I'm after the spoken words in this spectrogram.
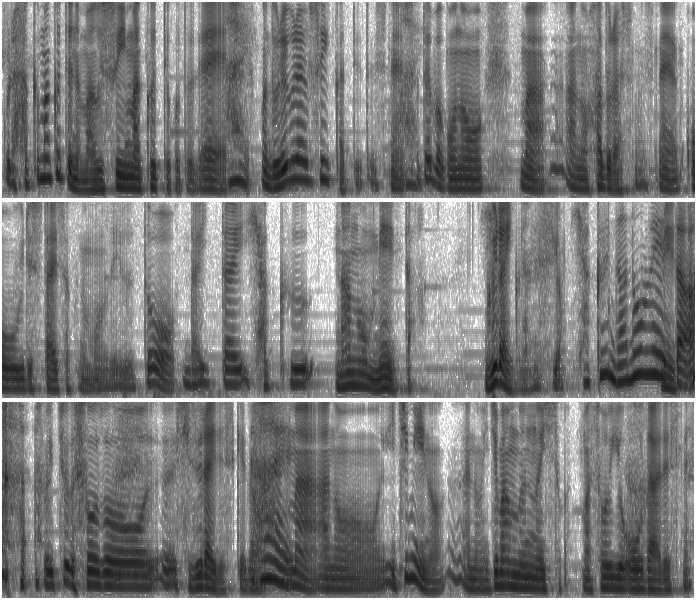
これ白膜っていうのはまあ薄い膜ってことで、はい、まあどれぐらい薄いかっていうとですね、例えばこのまああのハドラスのですね、抗ウイルス対策のものでいうと、だいたい100ナノメーター。ぐらいなんですよ。100ナノメーター。ちょっと想像しづらいですけど、はい、まああの1ミリのあの1万分の1とか、まあそういうオーダーですね。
